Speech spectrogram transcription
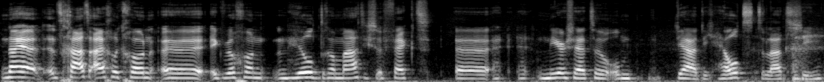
Nou ja, het gaat eigenlijk gewoon... eh, ik wil gewoon een heel dramatisch effect eh, neerzetten om ja, die held te laten zien.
